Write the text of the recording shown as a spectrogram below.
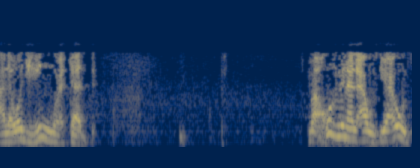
على وجه معتاد. مأخوذ من العود يعود.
